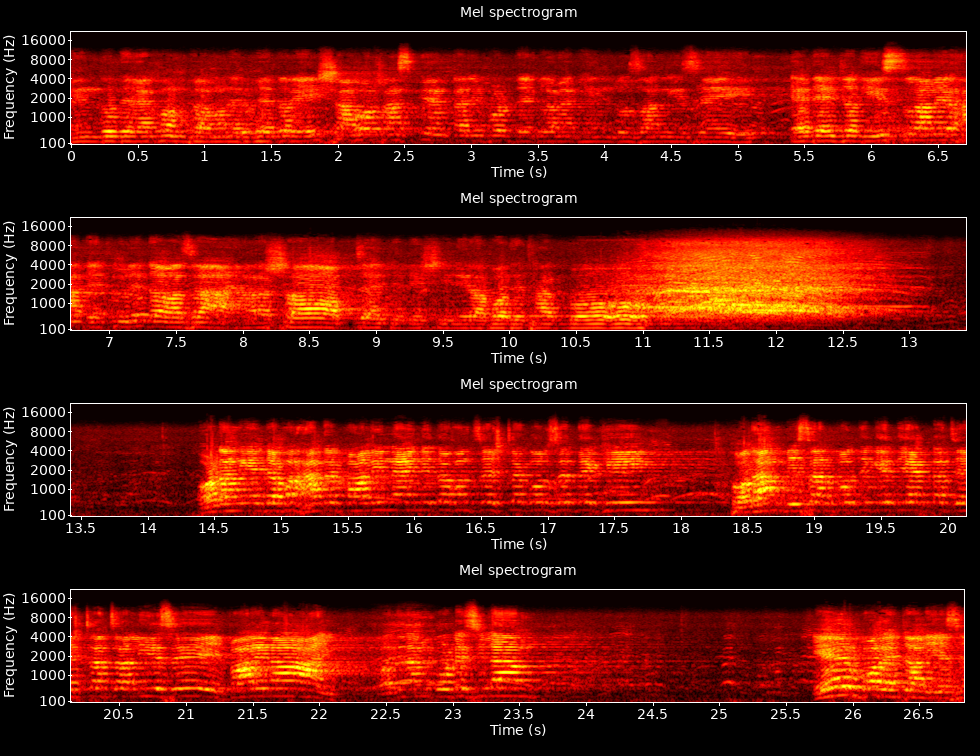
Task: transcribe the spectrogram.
হিন্দুদের এখন ভ্রমণের ভেতরে এই সাহস আজকে একটা রিপোর্ট দেখলাম এক হিন্দু জানিয়েছে, এদের যদি ইসলামের হাতে তুলে দেওয়া যায়, আমরা সব চাইতে বেশি নিরাপদে থাকব। ওটা নিয়ে যখন হাতে পানি নেয়নি, তখন চেষ্টা করছে দেখি প্রধান বিচারপতিকে দিয়ে একটা চেষ্টা চালিয়েছে, পারে নাই। ওদিন আমি কোর্টে ছিলাম এরপরে চালিয়েছে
